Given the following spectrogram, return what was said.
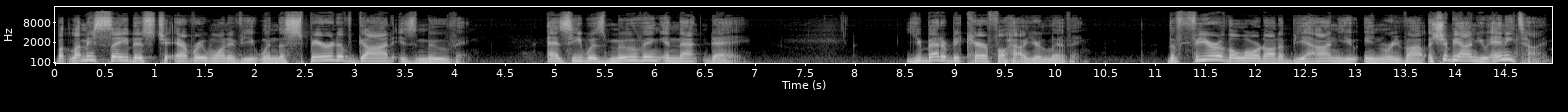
But let me say this to every one of you when the Spirit of God is moving, as He was moving in that day, you better be careful how you're living. The fear of the Lord ought to be on you in revival. It should be on you anytime.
